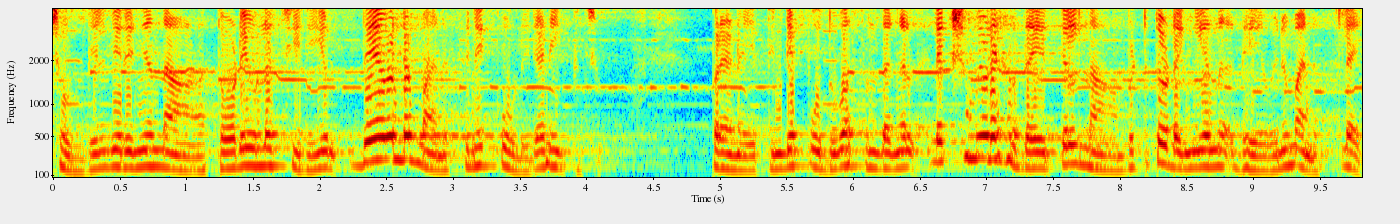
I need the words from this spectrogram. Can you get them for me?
ചുണ്ടിൽ വിരിഞ്ഞ നാണത്തോടെയുള്ള ചിരിയും ദേവന്റെ മനസ്സിനെ കുളിരണിയിപ്പിച്ചു. പ്രണയത്തിന്റെ പുതുവസന്തങ്ങൾ ലക്ഷ്മിയുടെ ഹൃദയത്തിൽ നാമ്പിട്ട് തുടങ്ങിയെന്ന് ദേവന് മനസ്സിലായി.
